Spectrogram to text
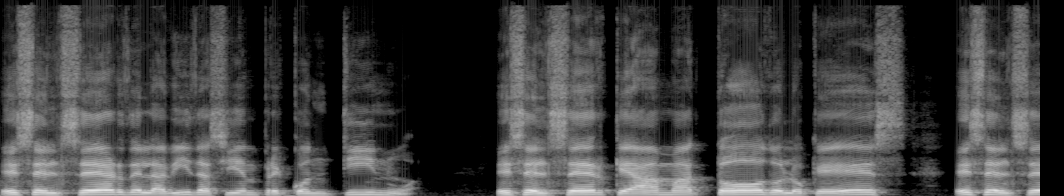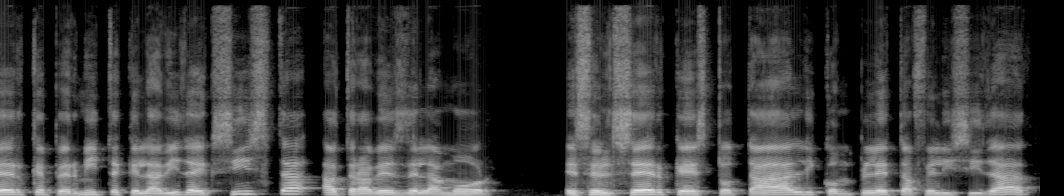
es el ser de la vida siempre continua, es el ser que ama todo lo que es, es el ser que permite que la vida exista a través del amor, es el ser que es total y completa felicidad.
